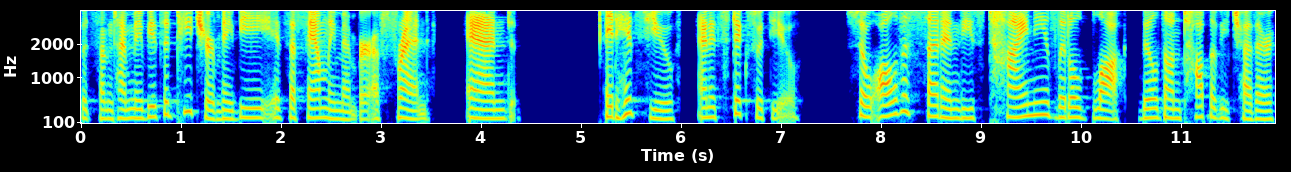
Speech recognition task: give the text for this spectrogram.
but sometimes maybe it's a teacher, maybe it's a family member, a friend, and it hits you and it sticks with you. So all of a sudden, these tiny little blocks build on top of each other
